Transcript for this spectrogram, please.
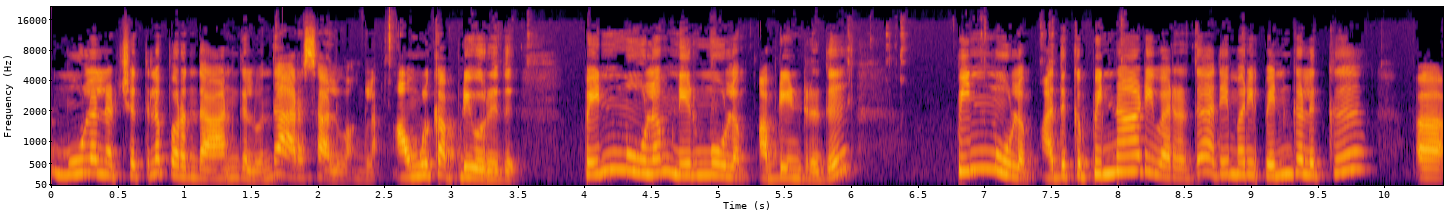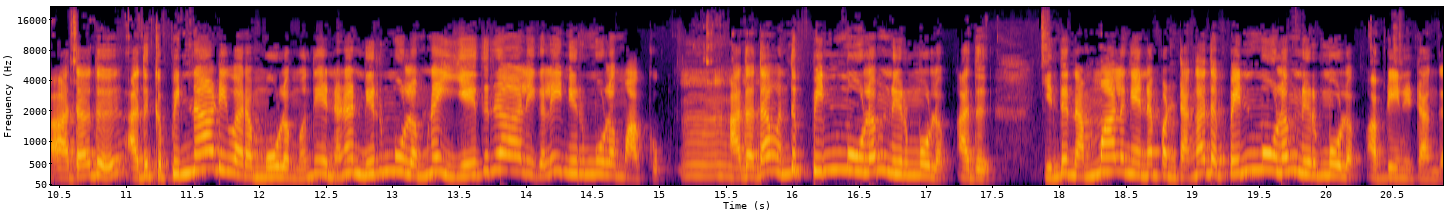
மூல நட்சத்திரத்துல பிறந்த ஆண்கள் வந்து அரசாளுவாங்களாம். அவங்களுக்கு அப்படி ஒரு இது. பெண் மூலம் நிர்மூலம் அப்படின்றது பின் மூலம். அதுக்கு பின்னாடி வர்றது அதே மாதிரி பெண்களுக்கு அதாவது அதுக்கு பின்னாடி வர மூலம் வந்து என்னன்னா நிர்மூலம்னா எதிராளிகளை நிர்மூலமாக்கும். அததான் வந்து பின் மூலம் நிர்மூலம். அது இந்த நம்ம ஆளுங்க என்ன பண்ணிட்டாங்க? அதை பெண் மூலம் நிர்மூலம் அப்படின்னுட்டாங்க.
